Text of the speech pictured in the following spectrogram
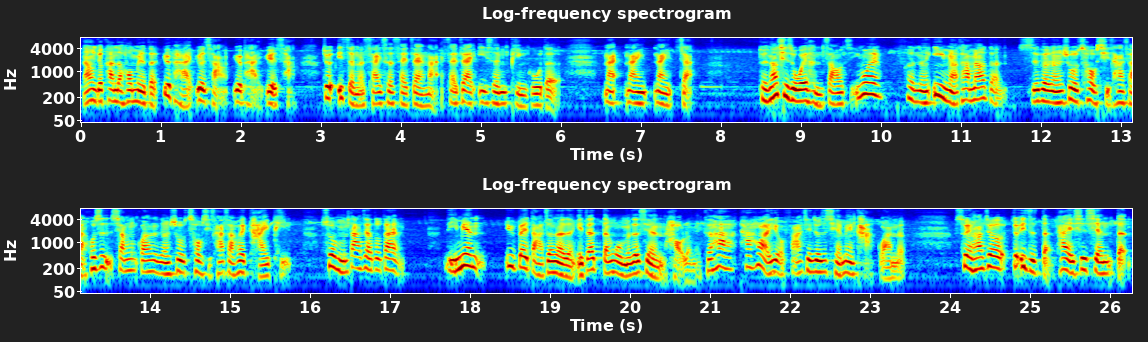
然后你就看到后面的越排越长，越排越长。就一整个塞车塞在那，塞在医生评估的那那那一站，对，然后其实我也很着急，因为可能疫苗他们要等十个人数凑齐，他才或是相关的人数凑齐，他才会开瓶，所以我们大家都在里面预备打针的人也在等我们这些人好了没？可是他他后来也有发现，就是前面卡关了，所以他就就一直等，他也是先等。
